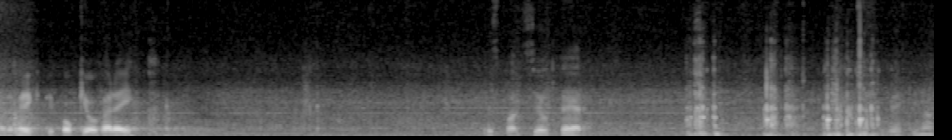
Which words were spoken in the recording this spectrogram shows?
Olha, meio que pipoqueou, peraí. Esse pode ser o Tera. Deixa eu ver aqui na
